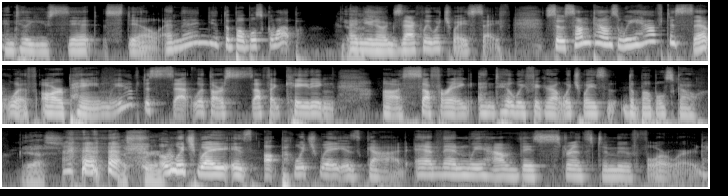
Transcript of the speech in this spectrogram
until you sit still. And then you- the bubbles go up and you know exactly which way is safe. So sometimes we have to sit with our pain. We have to sit with our suffocating uh, suffering until we figure out which ways the bubbles go. Yes, that's true. Which way is up? Which way is God? And then we have this strength to move forward.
